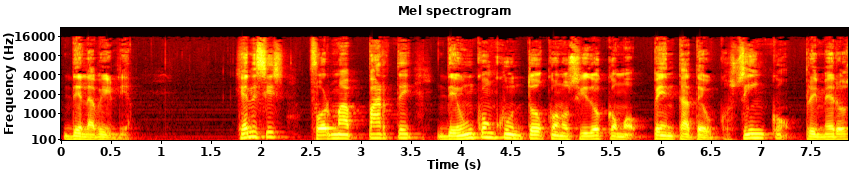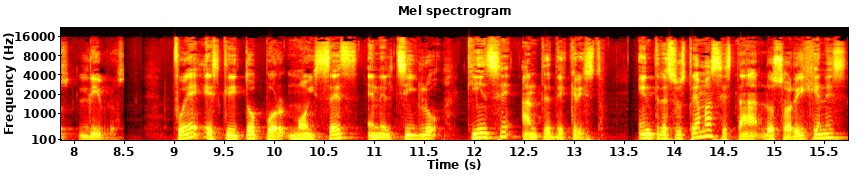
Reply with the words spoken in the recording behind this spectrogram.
de la Biblia. Génesis forma parte de un conjunto conocido como Pentateuco, cinco primeros libros. Fue escrito por Moisés en el siglo XV a.C. Entre sus temas están los orígenes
